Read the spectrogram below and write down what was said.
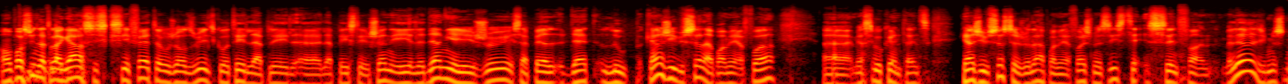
On poursuit notre regard sur ce qui s'est fait aujourd'hui du côté de la, euh, la PlayStation. Et le dernier jeu s'appelle Death Loop. Quand j'ai vu ça la première fois, euh, merci beaucoup, Intense. Quand j'ai vu ça, ce jeu-là, la première fois, je me suis dit, c'est le fun. Mais là, je me suis,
